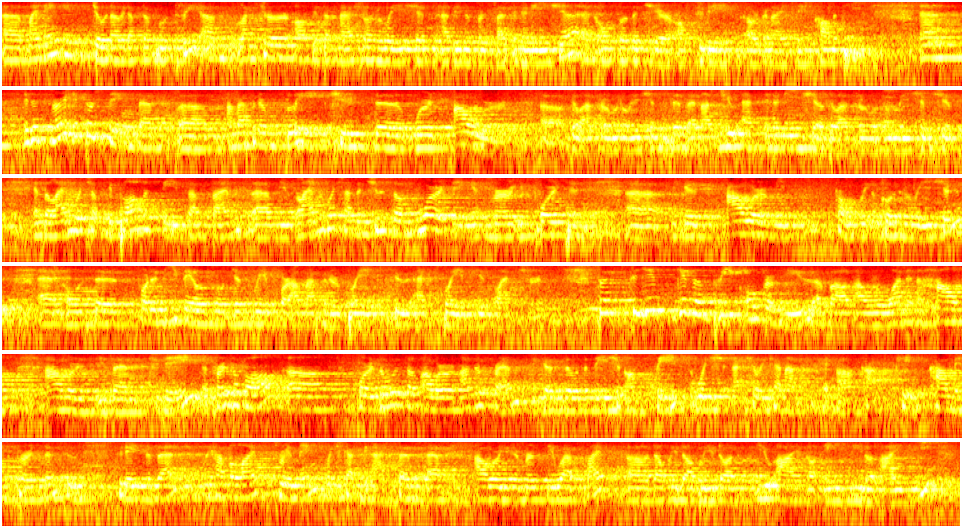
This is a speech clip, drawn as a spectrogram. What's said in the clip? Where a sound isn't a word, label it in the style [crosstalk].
Uh, my name is Jona Widakta Putri. I'm lecturer of International Relations at the Universitas Indonesia and also the chair of today's organizing committee. And it is very interesting that um, Ambassador Blake chose the word our uh, bilateral relationship and not U.S.-Indonesia bilateral relationship. In the language of diplomacy, sometimes um, the language and the choice of wording is very important uh, because our means probably a close relations and also for the details we'll just wait for Ambassador Blake to explain his lectures. So to just give a brief overview about our one and a half hours event today, first of all, uh, for those of our other friends, because the limitation of space, which actually cannot uh, come in person to today's event, we have a live streaming which can be accessed at our university website, uh, www.ui.ac.id.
